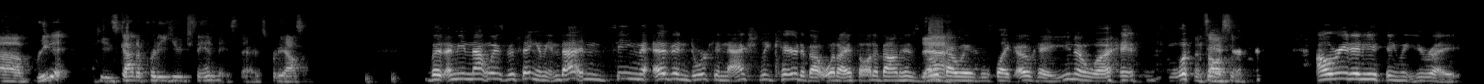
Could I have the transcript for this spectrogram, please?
uh, read it. He's got a pretty huge fan base there. It's pretty awesome. but I mean, that was the thing. I mean, that and seeing that Evan Dorkin actually cared about what I thought about his book, I was just like, okay, you know what? Look That's awesome. I'll read anything that you write.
